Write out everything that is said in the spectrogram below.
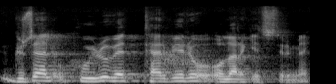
güzel huylu ve terbiyeli olarak yetiştirmek.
